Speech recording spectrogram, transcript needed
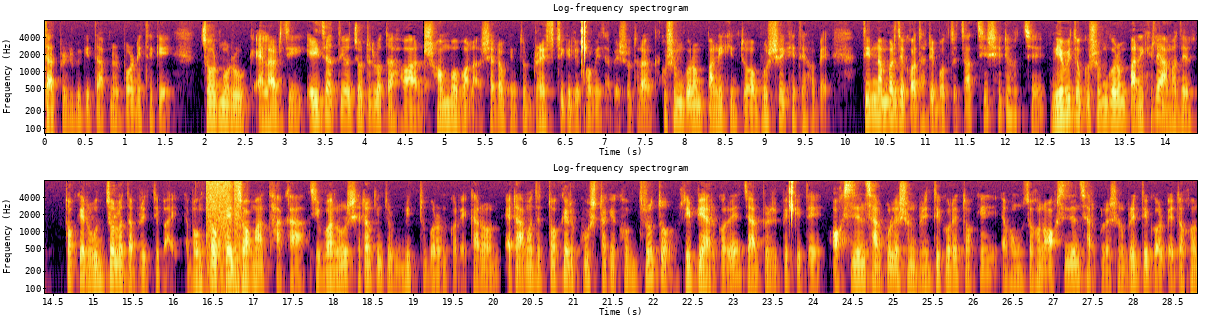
যার পরিপ্রেক্ষিতে আপনার বডি থেকে চর্মরোগ, অ্যালার্জি এই জাতীয় জটিলতা হওয়ার সম্ভাবনা সেটাও কিন্তু ড্রেস্টিক্যালি কমে যাবে। সুতরাং কুসুম গরম পানি কিন্তু অবশ্যই খেতে হবে। তিন নম্বর যে কথাটি বলতে চাচ্ছি সেটি হচ্ছে, নিয়মিত কুসুম গরম পানি খেলে আমাদের ত্বকের উজ্জ্বলতা বৃদ্ধি পায় এবং ত্বকে জমা থাকা জীবাণু সেটাও কিন্তু মৃত্যুবরণ করে। কারণ এটা আমাদের ত্বকের কোষটাকে খুব দ্রুত রিপেয়ার করে, যার পরিপ্রেক্ষিতে অক্সিজেন সার্কুলেশন বৃদ্ধি করে ত্বকে এবং যখন অক্সিজেন সার্কুলেশন বৃদ্ধি করবে, তখন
